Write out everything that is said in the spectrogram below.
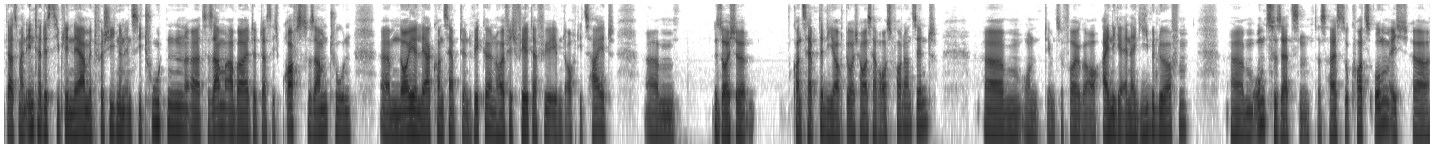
dass man interdisziplinär mit verschiedenen Instituten äh, zusammenarbeitet, dass sich Profs zusammentun, ähm, neue Lehrkonzepte entwickeln. Häufig fehlt dafür eben auch die Zeit, ähm, solche Konzepte, die auch durchaus herausfordernd sind ähm, und demzufolge auch einige Energie bedürfen, ähm, umzusetzen. Das heißt, so kurzum, ich äh,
